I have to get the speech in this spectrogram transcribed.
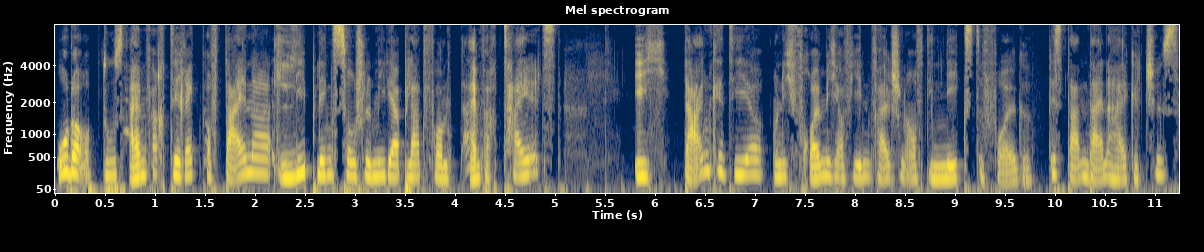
oder ob du es einfach direkt auf deiner Lieblings-Social-Media-Plattform einfach teilst. Ich danke dir und ich freue mich auf jeden Fall schon auf die nächste Folge. Bis dann, deine Heike. Tschüss.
